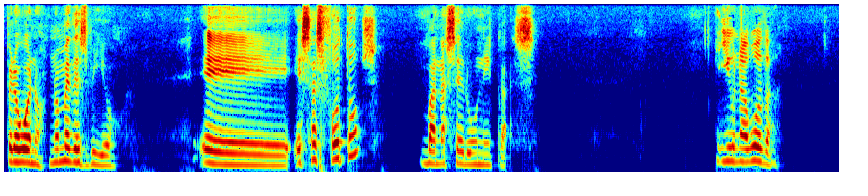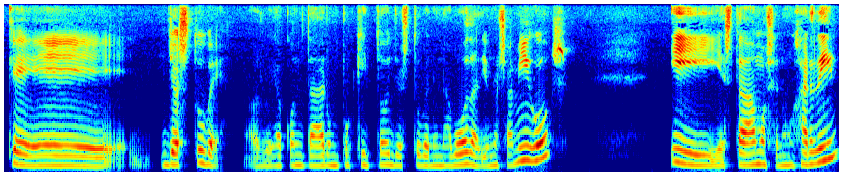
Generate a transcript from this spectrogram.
Pero bueno, no me desvío. Eh, esas fotos van a ser únicas. Y una boda que yo estuve, os voy a contar un poquito, yo estuve en una boda de unos amigos y estábamos en un jardín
